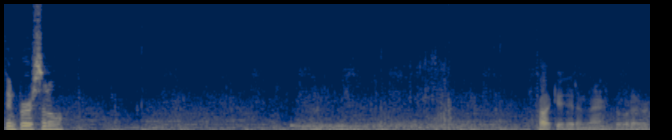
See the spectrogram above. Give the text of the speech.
Nothing personal. Probably could hit him there, but whatever.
